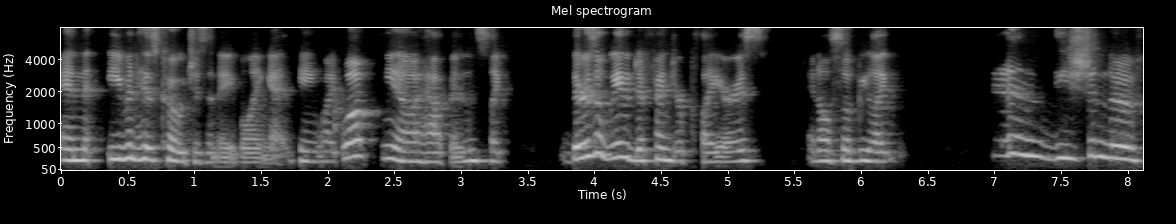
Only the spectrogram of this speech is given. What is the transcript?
And even his coach is enabling it, being like, well, you know, it happens. Like there's a way to defend your players and also be like, eh, you shouldn't have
